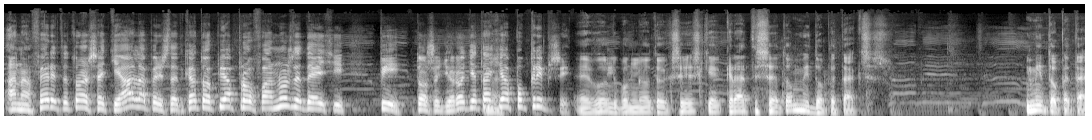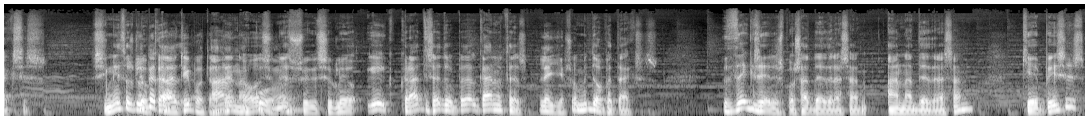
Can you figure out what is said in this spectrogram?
αναφέρεται τώρα σε και άλλα περιστατικά τα οποία προφανώς δεν τα έχει πει τόσο καιρό και Ναι. τα έχει αποκρύψει. Εγώ λοιπόν λέω το εξής και κράτησε το, μην το πετάξεις. Μην το πετάξεις. Συνήθως λέω πετάω κρά- τίποτα, δεν όχι, ακούω. συνήθως σου- σου λέω «Ή κράτησε το, πετά- κάνε θες. Λέγε. Σου μην το πετάξεις. Δεν ξέρεις πώ αντέδρασαν, αν αντέδρασαν. Και επίσης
